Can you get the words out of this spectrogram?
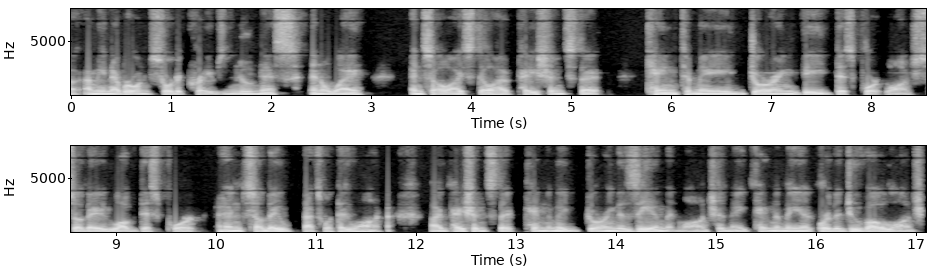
uh, I mean, everyone sort of craves newness in a way. And so I still have patients that came to me during the Dysport launch. So they love Dysport. And so they, that's what they want. I have patients that came to me during the Xeomin launch and they came to me at, or the Jeuveau launch.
